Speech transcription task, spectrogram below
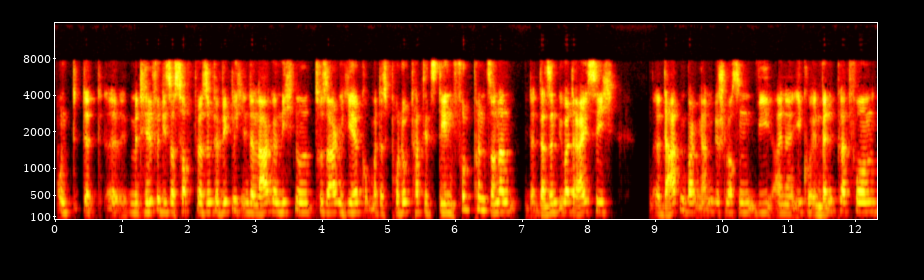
Und äh, mit Hilfe dieser Software sind wir wirklich in der Lage, nicht nur zu sagen, hier, guck mal, das Produkt hat jetzt den Footprint, sondern da sind über 30 äh, Datenbanken angeschlossen, wie eine Eco-Invent-Plattform,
